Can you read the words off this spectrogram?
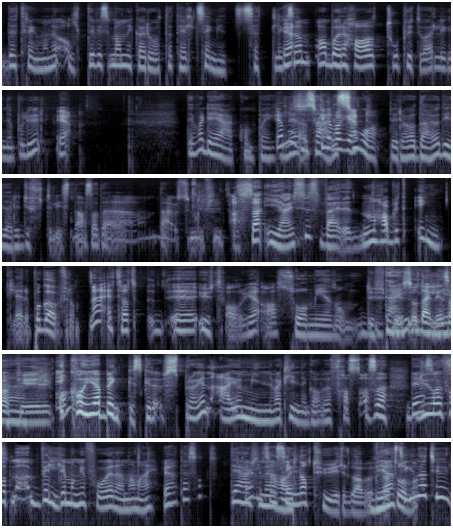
det trenger man jo alltid hvis man ikke har råd til et helt sengesett, liksom. Og bare ha to putevar liggende på lur. Ja. Det var det jeg kom på, egentlig. Ja, Og så er det det såper, og det er jo de der duftelistene. Altså, det, det er jo så mye fint. Altså, jeg syns verden har blitt enklere på gavefrontene etter at uh, utvalget av så mye sånn duftlys og deilige saker kom. Ikoya benkesprayen er jo min vertinnegave fast. Altså, du sant. har jo fått den- Veldig mange får jo den av meg. Ja, det er sant. Det er, Det er liksom litt jeg sånn har. signaturgave Det fra er Tone. signatur.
